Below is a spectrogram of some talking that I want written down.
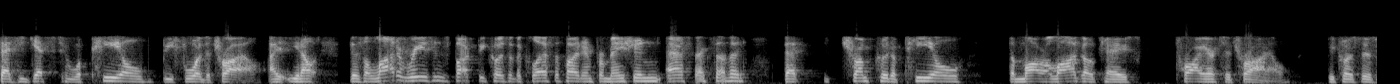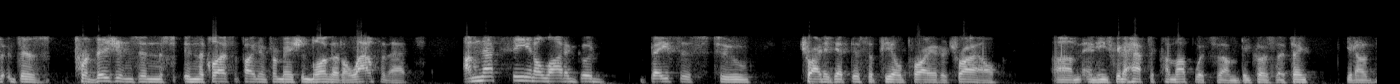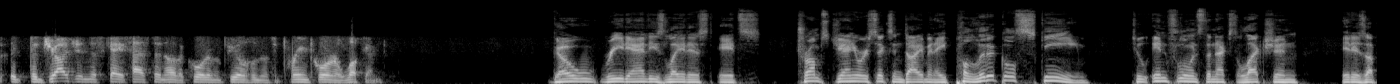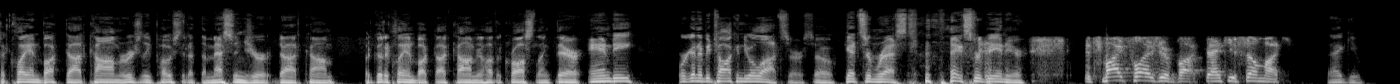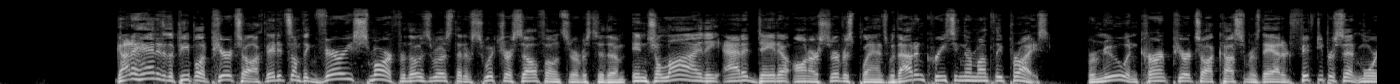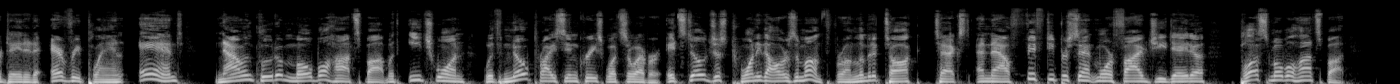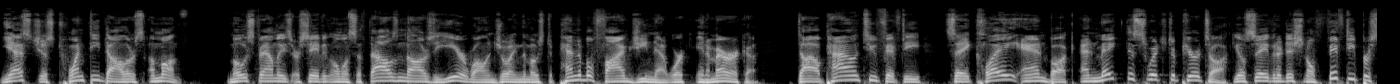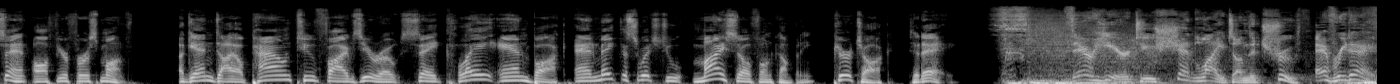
that he gets to appeal before the trial. I, you know, there's a lot of reasons, Buck, because of the classified information aspects of it, that Trump could appeal the Mar-a-Lago case prior to trial because there's there's provisions in the in the classified information law that allow for that. I'm not seeing a lot of good basis to try to get this appealed prior to trial, um, and he's going to have to come up with some because I think you know the, the judge in this case has to know the Court of Appeals and the Supreme Court are looking. Go read Andy's latest. It's Trump's January 6th indictment, a political scheme to influence the next election. It is up at clayandbuck.com, originally posted at themessenger.com. But go to clayandbuck.com. You'll have the cross link there. Andy, we're going to be talking to you a lot, sir. So get some rest. Thanks for being here. It's my pleasure, Buck. Thank you so much. Thank you. Got to hand it to the people at Pure Talk. They did something very smart for those of us that have switched our cell phone service to them. In July, they added data on our service plans without increasing their monthly price. For new and current Pure Talk customers, they added 50% more data to every plan and now include a mobile hotspot with each one with no price increase whatsoever. It's still just $20 a month for unlimited talk, text, and now 50% more 5G data plus mobile hotspot. Yes, just $20 a month. Most families are saving almost $1,000 a year while enjoying the most dependable 5G network in America. Dial pound 250, say Clay and Buck, and make the switch to Pure Talk. You'll save an additional 50% off your first month. Again, dial pound 250, say Clay and Buck, and make the switch to my cell phone company, Pure Talk, today. They're here to shed light on the truth every day.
